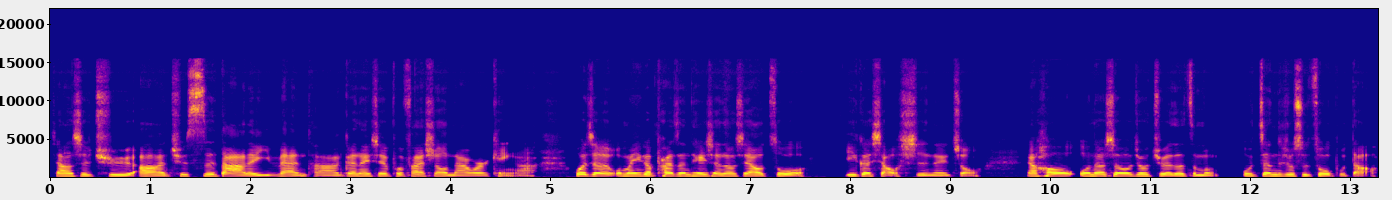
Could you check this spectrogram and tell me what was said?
像是去啊去四大的 event 啊，跟那些 professional networking 啊。或者我们一个 presentation 都是要做一个小时那种，然后我那时候就觉得怎么我真的就是做不到，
